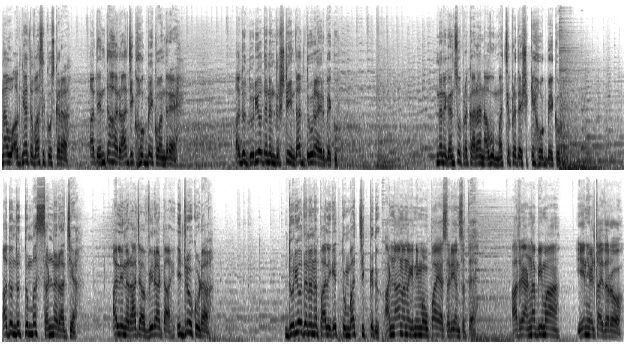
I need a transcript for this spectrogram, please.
ನಾವು ಅಜ್ಞಾತವಾಸಕ್ಕೋಸ್ಕರ ಅದೆಂತಹ ರಾಜ್ಯಕ್ಕೆ ಹೋಗ್ಬೇಕು ಅಂದ್ರೆ ಅದು ದುರ್ಯೋಧನನ ದೃಷ್ಟಿಯಿಂದ ದೂರ ಇರಬೇಕು. ನನಗನ್ಸೋ ಪ್ರಕಾರ ನಾವು ಮತ್ಸ್ಯ ಪ್ರದೇಶಕ್ಕೆ ಹೋಗ್ಬೇಕು. ಅದೊಂದು ತುಂಬಾ ಸಣ್ಣ ರಾಜ್ಯ. ಅಲ್ಲಿನ ರಾಜ ವಿರಾಟ ಇದ್ರೂ ಕೂಡ ದುರ್ಯೋಧನನ ಪಾಲಿಗೆ ತುಂಬಾ ಚಿಕ್ಕದು. ಅಣ್ಣ, ನನಗೆ ನಿಮ್ಮ ಉಪಾಯ ಸರಿ ಅನ್ಸುತ್ತೆ. ಆದ್ರೆ ಅಣ್ಣ ಭೀಮಾ ಏನ್ ಹೇಳ್ತಾ ಇದ್ದಾರೋ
